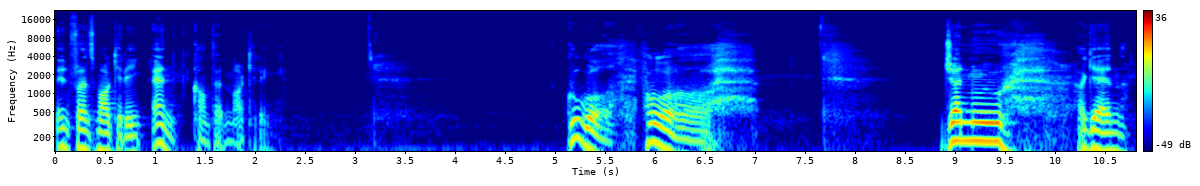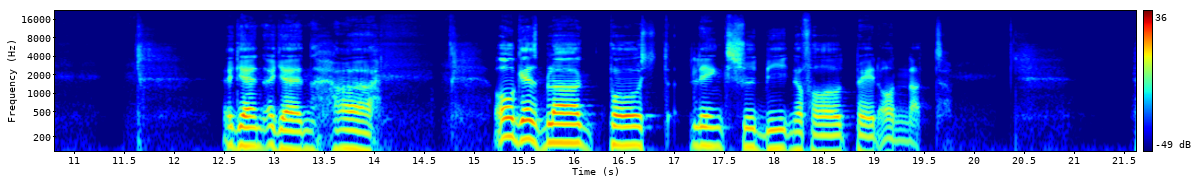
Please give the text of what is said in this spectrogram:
influence marketing, and content marketing. Google. Oh. JohnMu, again. Again, again. Uh, all guest blog post links should be no followed, paid or not.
